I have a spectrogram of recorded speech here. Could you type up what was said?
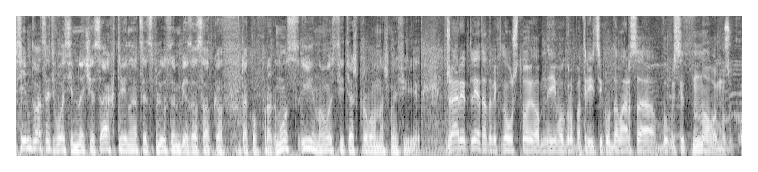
7.28 на часах, 13 с плюсом без осадков. Таков прогноз и новости тяжпроба в нашем эфире. Джаред Лето намекнул, что его группа 30 секунд до Марса выпустит новую музыку.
